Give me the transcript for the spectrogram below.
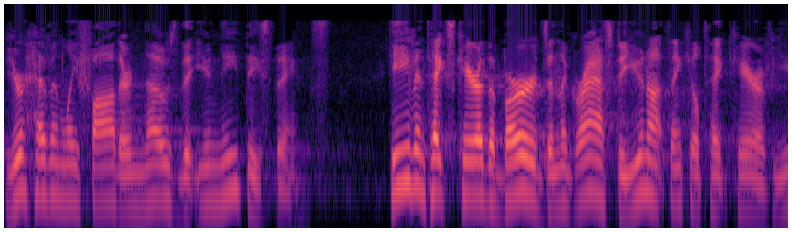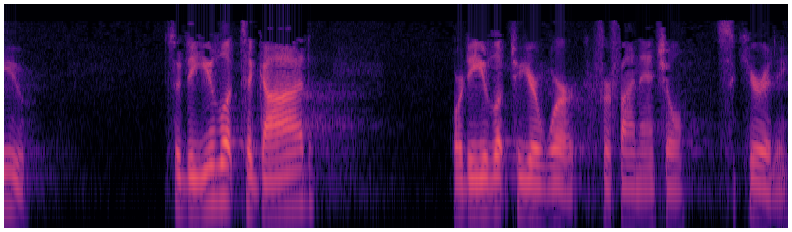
Your heavenly Father knows that you need these things. He even takes care of the birds and the grass. Do you not think He'll take care of you? So do you look to God or do you look to your work for financial security?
